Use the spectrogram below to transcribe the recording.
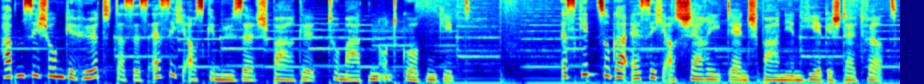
Haben Sie schon gehört, dass es Essig aus Gemüse, Spargel, Tomaten und Gurken gibt? Es gibt sogar Essig aus Sherry, der in Spanien hergestellt wird.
